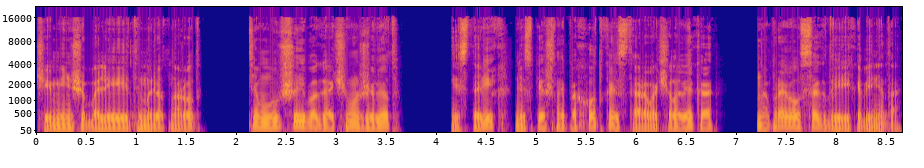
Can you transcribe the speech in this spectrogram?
чем меньше болеет и мрет народ, тем лучше и богаче он живет. И старик, неспешной походкой старого человека, направился к двери кабинета.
